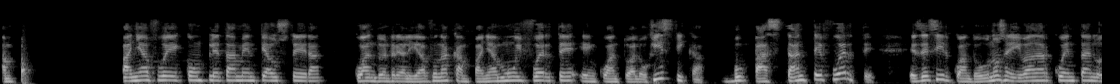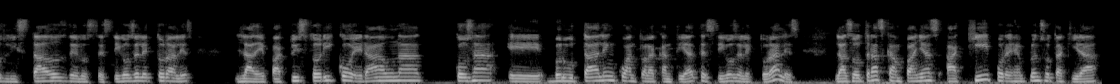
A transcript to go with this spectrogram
campaña fue completamente austera cuando en realidad fue una campaña muy fuerte en cuanto a logística, bastante fuerte. Es decir, cuando uno se iba a dar cuenta en los listados de los testigos electorales, la de pacto histórico era una cosa eh, brutal en cuanto a la cantidad de testigos electorales. Las otras campañas aquí, por ejemplo, en Sotaquirá,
